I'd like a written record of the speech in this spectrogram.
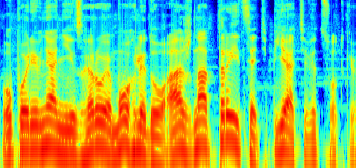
У порівнянні з героєм огляду аж на 35%.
